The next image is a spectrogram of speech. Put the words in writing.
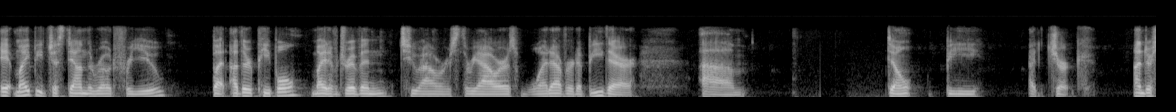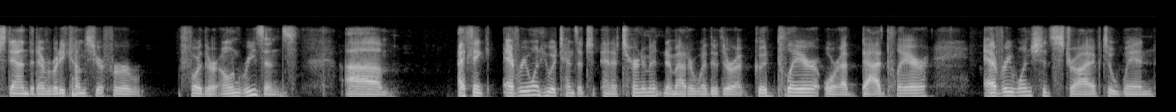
it might be just down the road for you, but other people might have driven two hours, three hours, whatever to be there. Um, don't be a jerk. Understand that everybody comes here for for their own reasons. Um, I think everyone who attends a, tournament, no matter whether they're a good player or a bad player, everyone should strive to win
